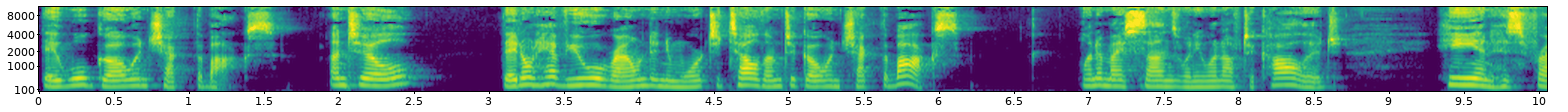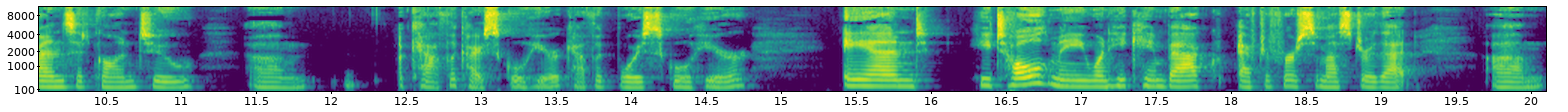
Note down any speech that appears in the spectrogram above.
They will go and check the box until they don't have you around anymore to tell them to go and check the box. One of my sons, when he went off to college, he and his friends had gone to um, a Catholic high school here, Catholic boys' school here. And he told me when he came back after first semester that um,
